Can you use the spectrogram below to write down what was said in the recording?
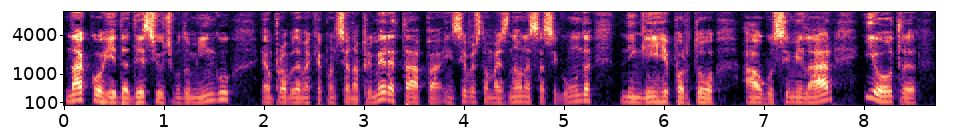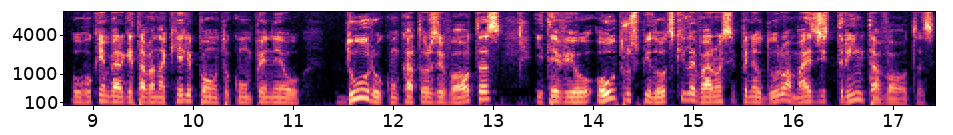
na corrida desse último domingo. É um problema que aconteceu na primeira etapa em Silverstone, mas não nessa segunda. Ninguém reportou algo similar. E outra, o Huckenberg estava naquele ponto com um pneu duro com 14 voltas e teve outros pilotos que levaram esse pneu duro a mais de 30 voltas.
